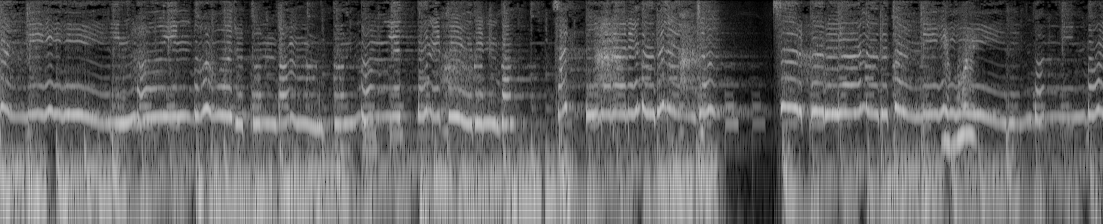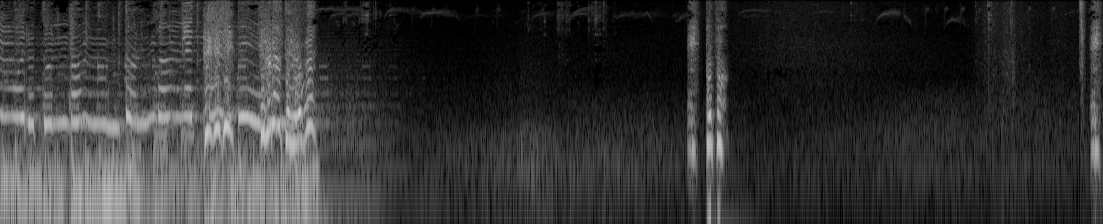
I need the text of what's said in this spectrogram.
கண்ணீர் இன்பம் இன்பம் ஒரு துன்பம் துன்பம் எத்தனை பேரின்பம் சட்டு நனைந்தது நெஞ்சம் சர்க்கரையானது. கண்ணீர் இன்பம் இன்பம் ஒரு துன்பம் துன்பம் எத்தனை ஏய் போ போ ஏய்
